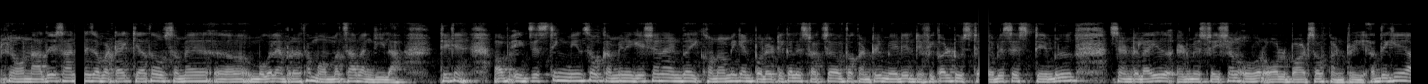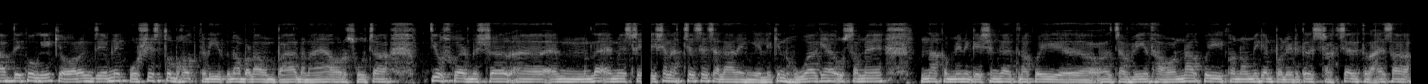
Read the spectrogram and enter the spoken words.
और नादिर शाह ने जब अटैक किया था, उस समय मुगल एम्पर था मोहम्मद शाह रंगीला। ठीक है? अब existing means of communication and the economic and political structure of the country made it difficult to a stable centralise administration over all parts of country अब देखिए, आप देखोगे कि औरंगज़ेब ने कोशिश तो बहुत करी, इतना बड़ा अंपायर बनाया और सोचा कि उसको एडमिनिस्टर मतलब एडमिनिस्ट्रेशन अच्छे से चला लेंगे। लेकिन हुआ क्या? उस समय ना कम्युनिकेशन का इतना कोई अच्छा वे था और ना कोई इकोनॉमिक एंड पोलिटिकल स्ट्रक्चर इतना ऐसा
